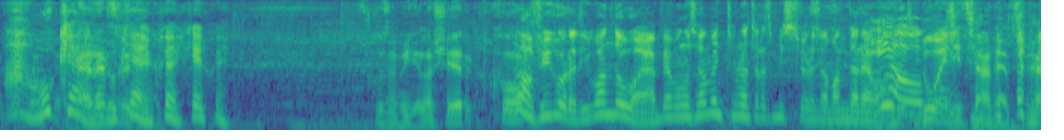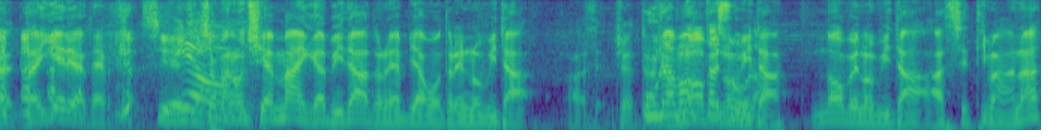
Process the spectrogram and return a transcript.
Ah, ok, Eh, ok, ok, ok. ok. Scusami che la cerco. No, figurati, quando vuoi. Abbiamo solamente una trasmissione da mandare avanti. Io- Due inizia la terza, cioè da ieri la terza. Sì, Io- esatto. Insomma, non ci è mai capitato. Noi abbiamo tre novità. Cioè, Una nove novità, nove novità a settimana,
